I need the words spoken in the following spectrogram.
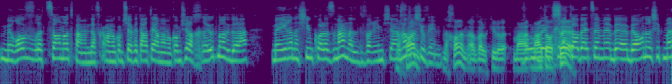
מרוב רצון עוד פעם, דווקא מהמקום תיאר, מהמקום של אחריות מאוד גדולה, מעיר אנשים כל הזמן על דברים שהם לא נכון, חשובים. נכון, אבל כאילו, מה, והוא מה אתה עושה? מבחינתו בעצם ב-ownership מלא,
